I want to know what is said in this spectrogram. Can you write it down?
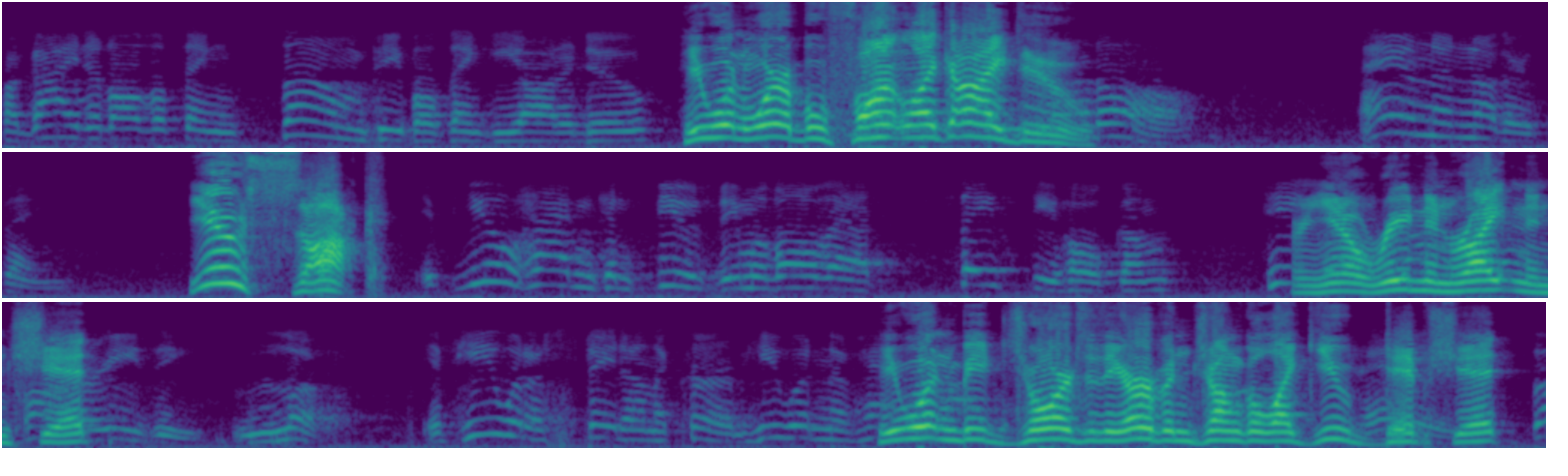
Guy did all the things some people think he ought to do, He wouldn't wear a bouffant like I do. and another thing, You suck. if you hadn't confused him with all that safety hokum, he And, you know, reading and writing and shit. Easy. Look, if he would have stayed on the curb, he wouldn't have. Had He wouldn't be George of the urban jungle like you, Hey, dipshit. So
